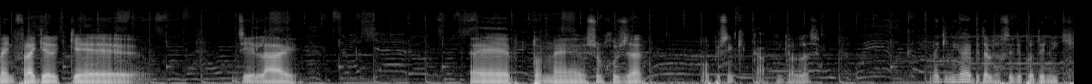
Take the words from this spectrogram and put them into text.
Main Fragger και GLI ε, τον ε, Sun Huze ο οποίος είναι και captain κιόλας να κυνηγάει επιτέλους αυτή την πρώτη νίκη.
